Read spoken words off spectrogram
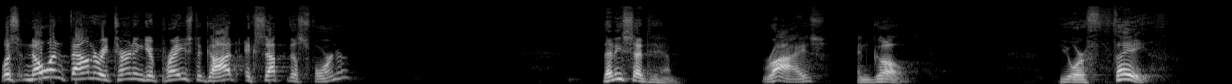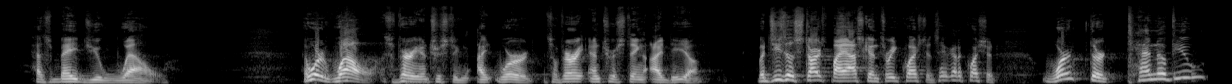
Was no one found to return and give praise to God except this foreigner? Then he said to him, Rise and go. Your faith has made you well. The word well is a very interesting word. It's a very interesting idea. But Jesus starts by asking three questions. Hey, I've got a question. Weren't there 10 of you?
